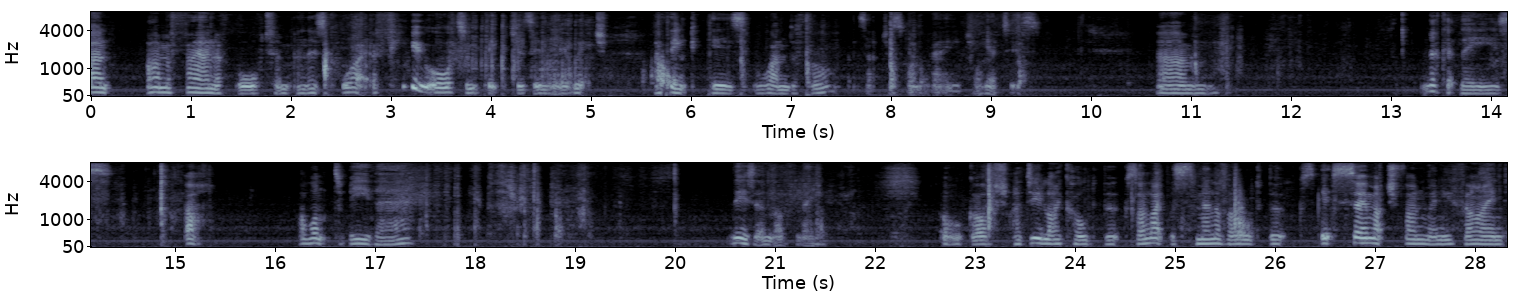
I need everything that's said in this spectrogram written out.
and I'm a fan of autumn, and there's quite a few autumn pictures in here, which I think is wonderful. Is that just one page? Yeah, it is. Um, look at these. Oh, I want to be there. These are lovely. Oh gosh, I do like old books. I like the smell of old books. It's so much fun when you find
